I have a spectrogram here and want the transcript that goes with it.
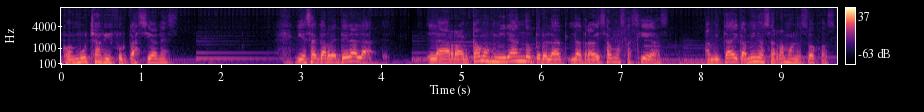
con muchas bifurcaciones. Y esa carretera la, la arrancamos mirando, pero la, atravesamos a ciegas. A mitad de camino cerramos los ojos.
